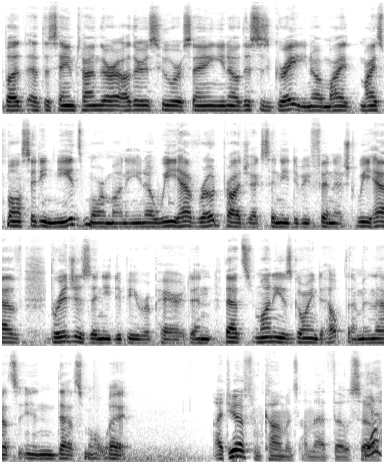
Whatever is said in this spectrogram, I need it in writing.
But at the same time, there are others who are saying, you know, this is great. You know, my, my small city needs more money. You know, we have road projects projects that need to be finished. We have bridges that need to be repaired, and that's money is going to help them, and that's in that small way. I do have some comments on that though. So,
